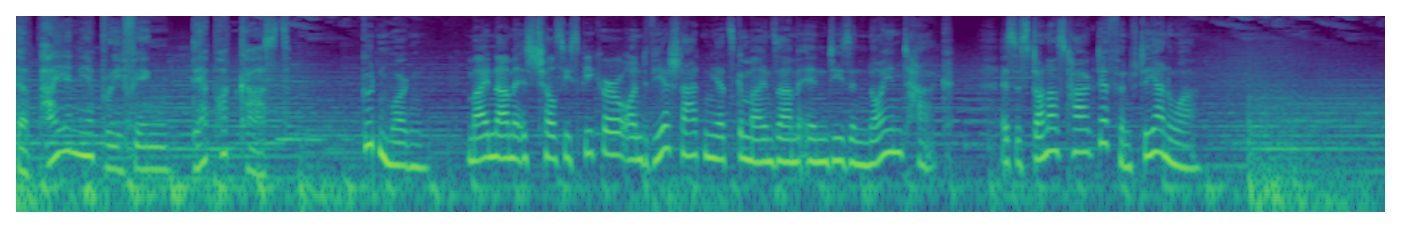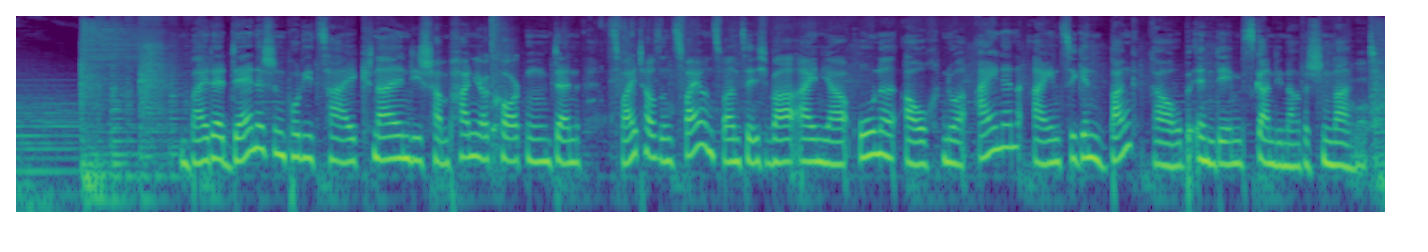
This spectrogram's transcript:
The Pioneer Briefing, der Podcast. Guten Morgen. Mein Name ist Chelsea Speaker und wir starten jetzt gemeinsam in diesen neuen Tag. Es ist Donnerstag, der 5. Januar. Bei der dänischen Polizei knallen die Champagnerkorken, denn 2022 war ein Jahr ohne auch nur einen einzigen Bankraub in dem skandinavischen Land.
